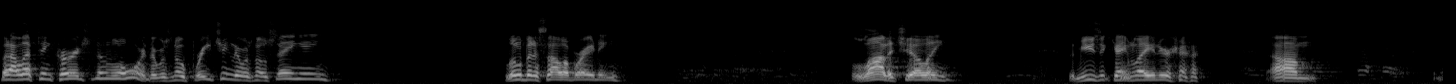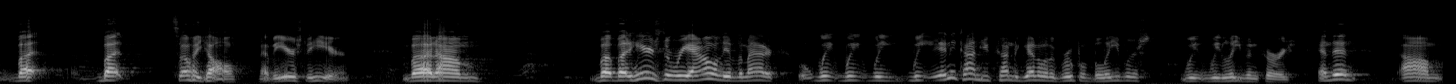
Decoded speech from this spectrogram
but I left encouraged in the Lord. There was no preaching. There was no singing. A little bit of celebrating. A lot of chili. The music came later. um, but but some of y'all have ears to hear. But um, but but here's the reality of the matter. We we we, we anytime you come together with a group of believers, we, we leave encouraged. And then um,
